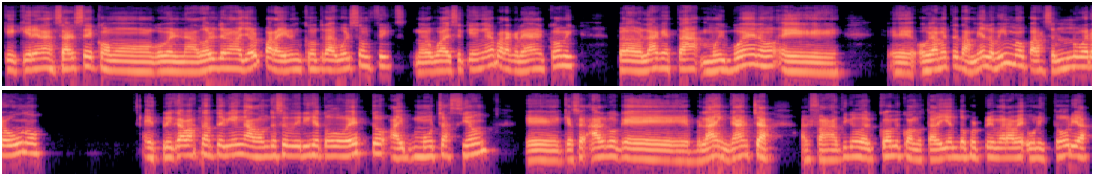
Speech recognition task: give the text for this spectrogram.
que quiere lanzarse como gobernador de Nueva York para ir en contra de Wilson Fix. No les voy a decir quién es para que lean el cómic, pero de verdad que está muy bueno. Eh, eh, obviamente también lo mismo, para ser un número uno explica bastante bien a dónde se dirige todo esto. Hay mucha acción, eh, que es algo que ¿verdad? engancha al fanático del cómic cuando está leyendo por primera vez una historia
